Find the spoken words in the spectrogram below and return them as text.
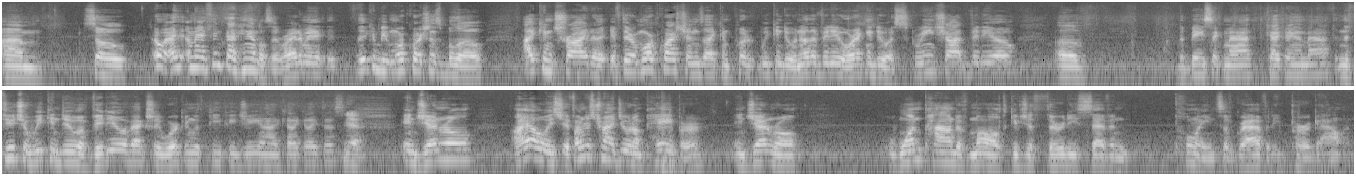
Um, so, oh, I, I mean, I think that handles it, right? I mean, it, there can be more questions below. I can try to, if there are more questions, I can put, we can do another video, or I can do a screenshot video of the basic math, calculating the math. In the future, we can do a video of actually working with PPG and how to calculate this. Yeah. In general, I always, if I'm just trying to do it on paper, in general, one pound of malt gives you 37 points of gravity per gallon,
